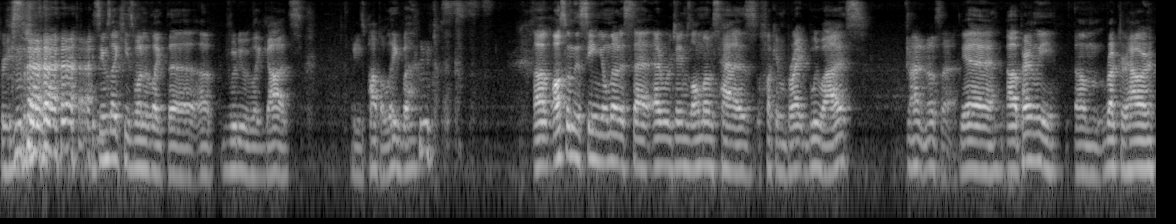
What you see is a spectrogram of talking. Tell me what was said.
priest. It seems like he's one of like the uh, voodoo like gods. He's Papa Legba. Um, also in this scene, you'll notice that Edward James Olmos has fucking bright blue eyes. I didn't notice that. Yeah. Uh, apparently, um, Rutger Hauer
